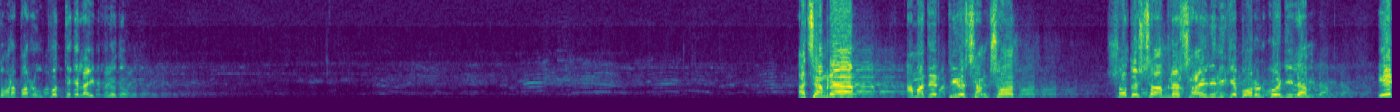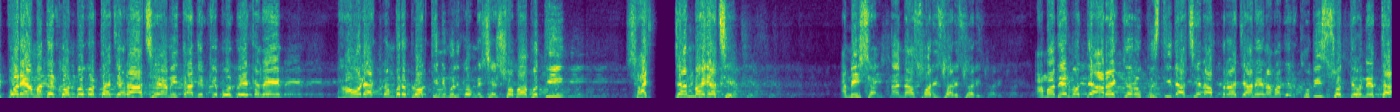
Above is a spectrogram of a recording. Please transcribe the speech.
তোমরা পারো, উপর থেকে লাইটগুলো দাও। আচ্ছা আমরা আমাদের প্রিয় সাংসদ সদস্য আমরা সায়নিধিকে বরণ করে নিলাম। এরপরে আমাদের কর্মকর্তা যারা আছে, আমি তাদেরকে বলব এখানে ভাঁড় এক নম্বর ব্লক তৃণমূল কংগ্রেসের সভাপতি সাজান ভাই আছে। আমি না সরি সরি সরি আমাদের মধ্যে আরেকজন উপস্থিত আছেন, আপনারা জানেন আমাদের খুবই শ্রদ্ধেয় নেতা।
